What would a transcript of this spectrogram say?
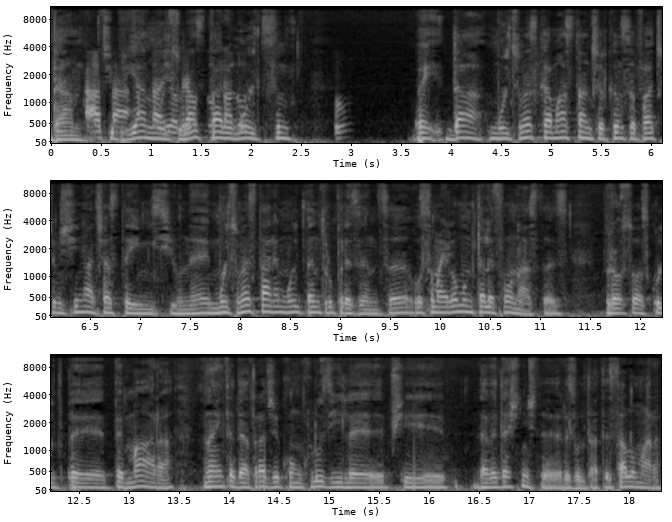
Da, asta, Ciprian, asta mulțumesc tare salut. mult. Sunt Păi, da, mulțumesc, cam asta încercăm să facem și în această emisiune. Mulțumesc tare mult pentru prezență. O să mai luăm un telefon astăzi. Vreau să o ascult pe, pe Mara, înainte de a trage concluziile și de a vedea și niște rezultate. Salut, Mara!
